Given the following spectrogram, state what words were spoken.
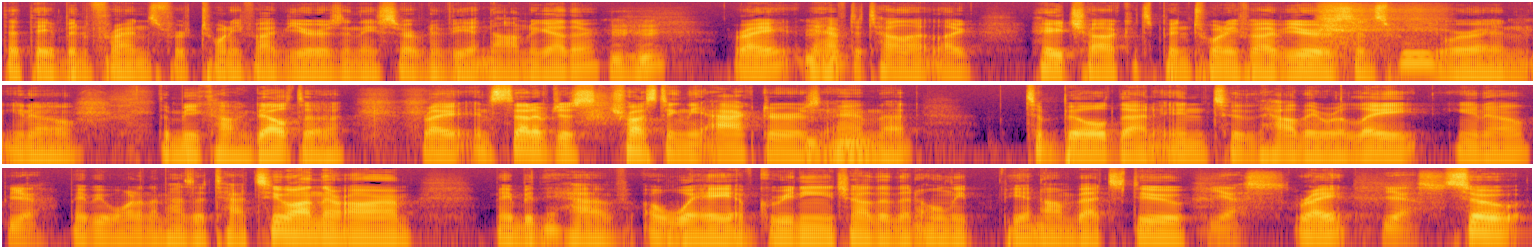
that they've been friends for 25 years and they served in Vietnam together, Mm-hmm. right? They have Mhm. to tell it like, "Hey Chuck, it's been 25 years since we were in, you know, the Mekong Delta," right? Instead of just trusting the actors Mhm. and that to build that into how they relate, you know. Yeah. Maybe one of them has a tattoo on their arm. Maybe they have a way of greeting each other that only Vietnam vets do, Yes. right? Yes. So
